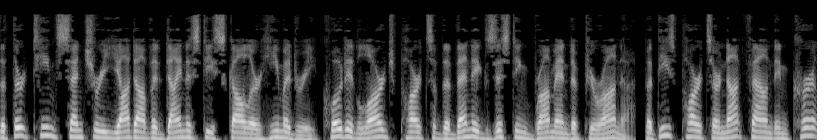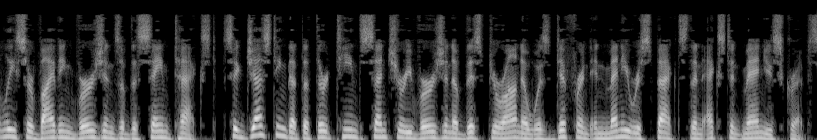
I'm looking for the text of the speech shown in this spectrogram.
The 13th-century Yadava dynasty scholar Hemadri quoted large parts of the then existing Brahmanda Purana, but these parts are not found in currently surviving versions of the same text, suggesting that the 13th-century version of this Purana was different in many respects than extant manuscripts.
